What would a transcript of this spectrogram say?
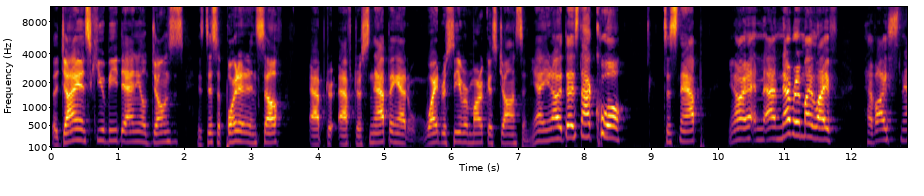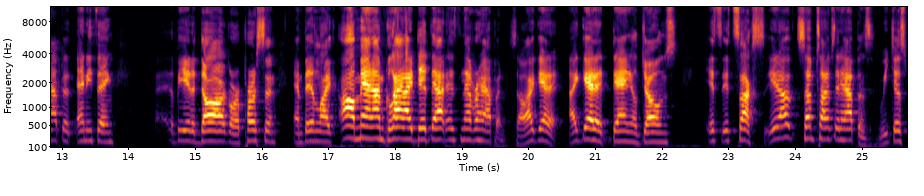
the Giants QB Daniel Jones is disappointed in himself after after snapping at wide receiver Marcus Johnson. Yeah, you know it's not cool to snap. You know, and I've never in my life have I snapped at anything uh, be it a dog or a person, and been like, oh man, I'm glad I did that. It's never happened. So I get it. I get it, Daniel Jones. It's it sucks. You know, sometimes it happens. We just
